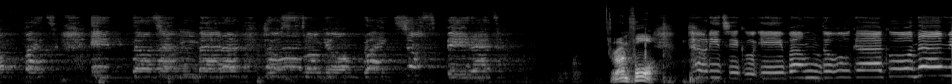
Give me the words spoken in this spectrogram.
your fight. It doesn't matter who's strong, you're right, just beat it. Round four. 별이 지고 이 밤도 가고 나면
